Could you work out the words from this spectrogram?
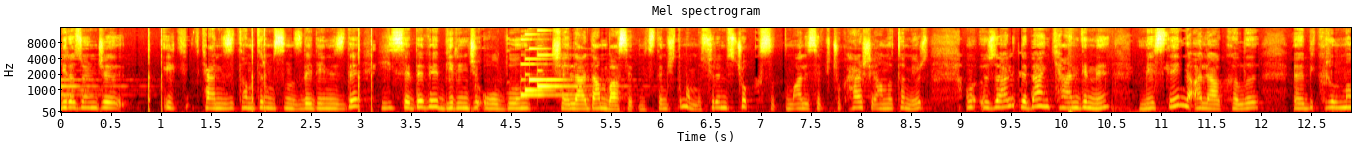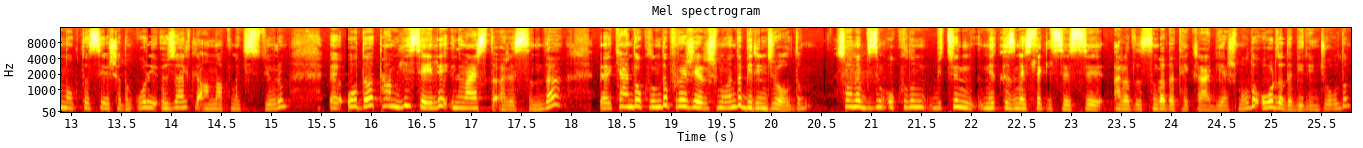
biraz önce ilk kendinizi tanıtır mısınız dediğinizde lisede ve birinci olduğum şeylerden bahsetmek istemiştim ama süremiz çok kısıtlı. Maalesef ki çok her şeyi anlatamıyoruz. Ama özellikle ben kendimi mesleğimle alakalı e, bir kırılma noktası yaşadım. Orayı özellikle anlatmak istiyorum. E, o da tam lise ile üniversite arasında. E, kendi okulumda proje yarışmalarında birinci oldum. Sonra bizim okulun bütün kız meslek lisesi arasında da tekrar bir yarışma oldu. Orada da birinci oldum.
